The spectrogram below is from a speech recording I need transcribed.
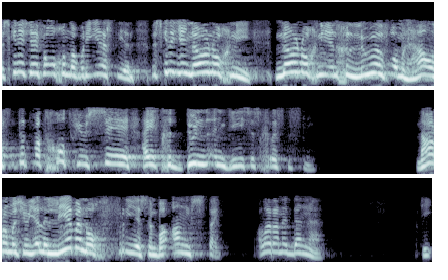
Miskien as jy vanoggend nog by die eerste een, miskien as jy nou nog nie, nou nog nie in geloof omhels dit wat God vir jou sê hy het gedoen in Jesus Christus nie. Daarom is jou hele lewe nog vrees en beangstigheid. Allerhande dinge. Jy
